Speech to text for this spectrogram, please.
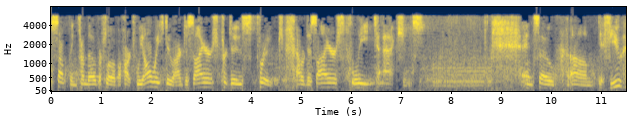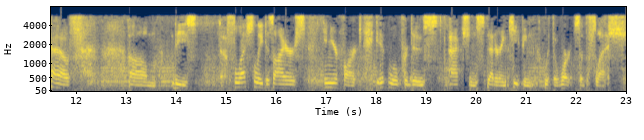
something from the overflow of our hearts. We always do. Our desires produce fruit. Our desires lead to actions. And so, um, if you have um, these fleshly desires in your heart, it will produce actions that are in keeping with the works of the flesh.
